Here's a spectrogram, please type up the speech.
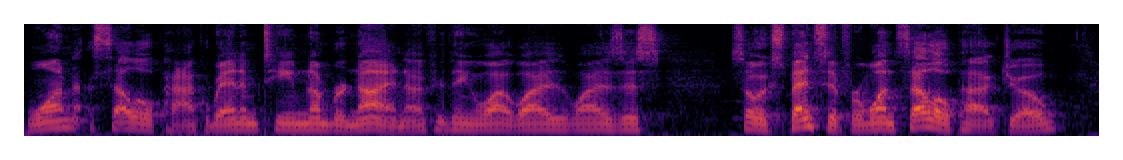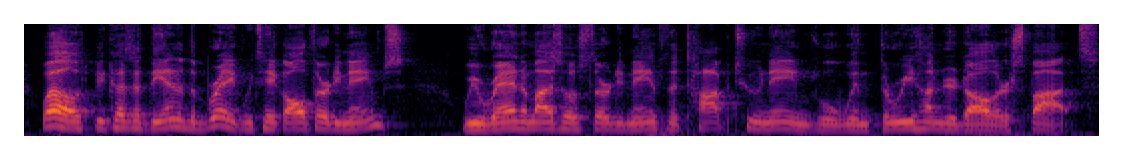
One cello pack, random team number nine. Now, if you're thinking, why, why, why is this so expensive for one cello pack, Joe? Well, it's because at the end of the break, we take all 30 names, we randomize those 30 names, and the top two names will win $300 spots.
